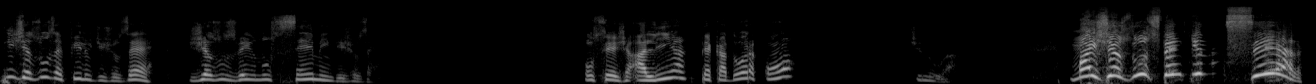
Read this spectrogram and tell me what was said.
Se Jesus é filho de José, Jesus veio no sêmen de José. Ou seja, a linha pecadora continua. Mas Jesus tem que nascer.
